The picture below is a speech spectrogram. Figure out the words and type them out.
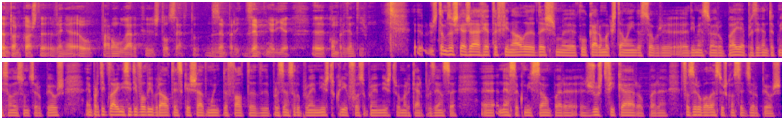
António Costa venha a ocupar um lugar que, estou certo, desempenharia com brilhantismo. Estamos a chegar já à reta final. Deixe-me colocar uma questão ainda sobre a dimensão europeia. A Presidente da Comissão de Assuntos Europeus, em particular a Iniciativa Liberal, tem-se queixado muito da falta de presença do Primeiro-Ministro. Queria que fosse o Primeiro-Ministro a marcar presença uh, nessa comissão para justificar ou para fazer o balanço dos Conselhos Europeus.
